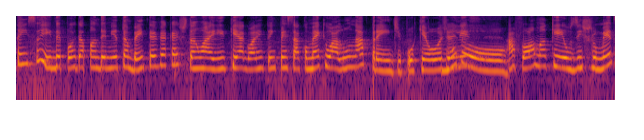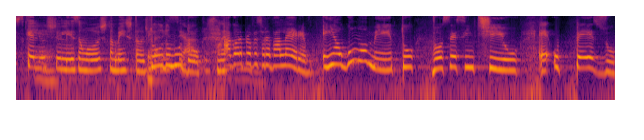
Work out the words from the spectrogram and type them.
tem isso aí. Depois da pandemia também teve a questão aí que agora a gente tem que pensar como é que o aluno aprende, porque hoje Mudou. eles. A forma que os instrumentos que eles é. utilizam hoje também estão. Tudo mudou. Né? Agora, professora Valéria, em algum momento você sentiu é, o peso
